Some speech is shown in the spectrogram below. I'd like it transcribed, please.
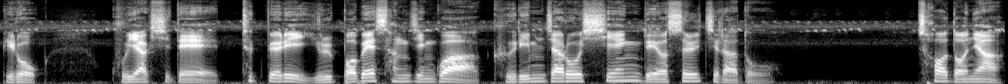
비록 구약 시대에 특별히 율법의 상징과 그림자로 시행되었을지라도 첫 언약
